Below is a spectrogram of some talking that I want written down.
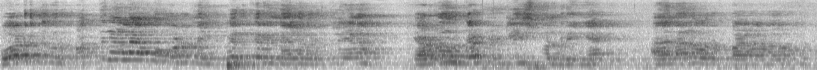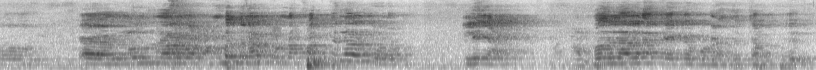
ஓடுறதுக்கு ஒரு பத்து நாளாவது ஓடணும். இப்போ இருக்கிற நிலவரத்தில். ஏன்னா இரநூறு தேட்டர் ரிலீஸ் பண்ணுறீங்க அதனால் ஒரு ப நூறு நாள் ஐம்பது நாள் ஒன்றா பத்து நாள் ஓடணும். இல்லையா? ஐம்பது நாள்லாம் கேட்கக்கூடாது. தப்பு.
